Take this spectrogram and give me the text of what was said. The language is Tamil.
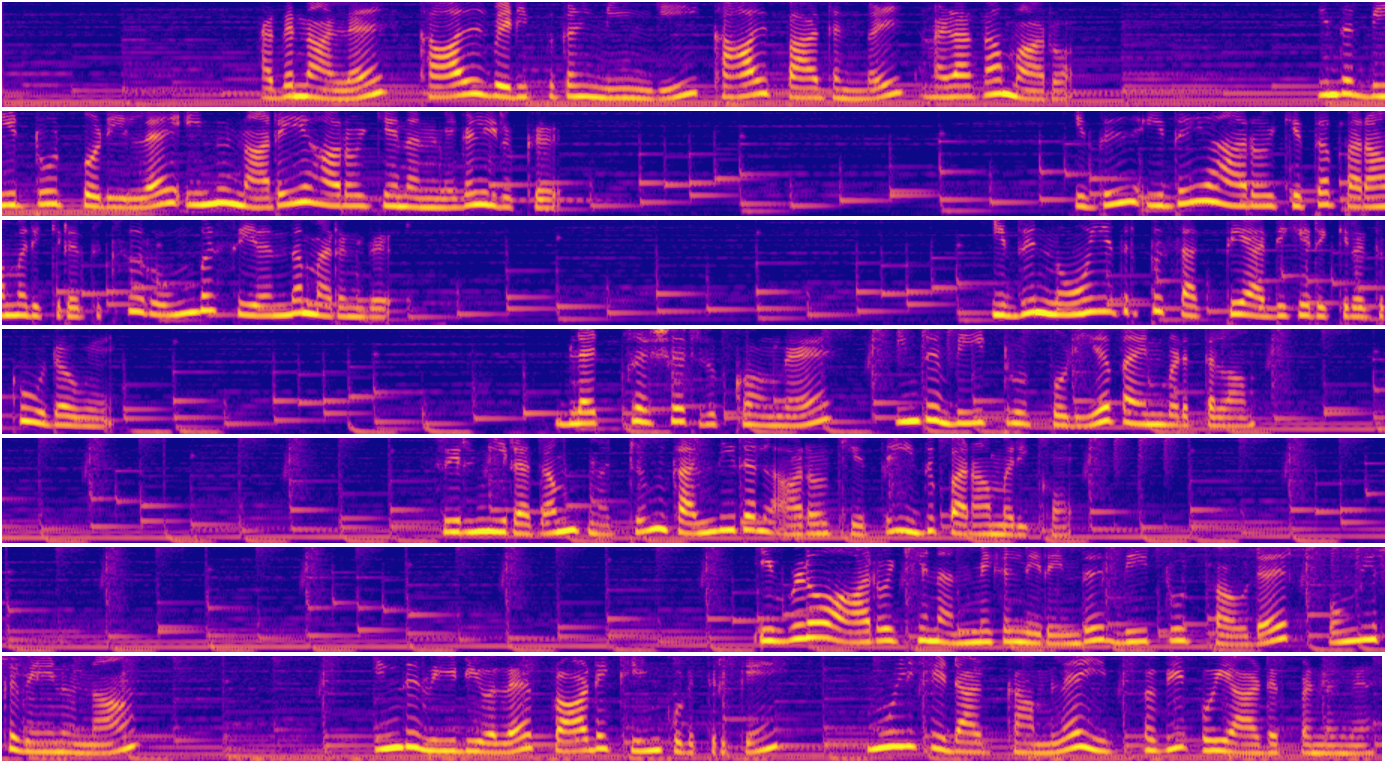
அதனால் கால் வெடிப்புகள் நீங்கி கால் பாதங்கள் அழகாக மாறும். இந்த பீட்ரூட் பொடியில் இன்னும் நிறைய ஆரோக்கிய நன்மைகள் இருக்கு. இது இதய ஆரோக்கியத்தை பராமரிக்கிறதுக்கு ரொம்ப சிறந்த மருந்து. இது நோய் எதிர்ப்பு சக்தி அதிகரிக்கிறதுக்கு உதவும். பிளட் ப்ரெஷர் இருக்கவங்க இந்த பீட்ரூட் பொடியை பயன்படுத்தலாம். சிறுநீரகம் மற்றும் கல்லீரல் ஆரோக்கியத்தை இது பராமரிக்கும். இவ்வளோ ஆரோக்கிய நன்மைகள் நிறைந்த பீட்ரூட் பவுடர் உங்களுக்கு வேணும்னா இந்த வீடியோவில் ப்ராடக்ட் லிங்க் கொடுத்துருக்கேன். மூலிகை டாட் காமில் இப்போவே போய் ஆர்டர் பண்ணுங்கள்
